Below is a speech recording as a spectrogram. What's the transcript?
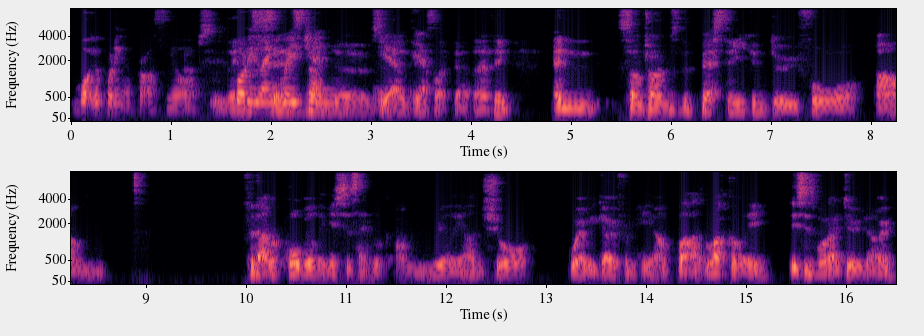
what you're putting across. Your absolutely Body language and- nerves yeah, and things like that and I think and sometimes the best thing you can do for um for that rapport building is to say look I'm really unsure where we go from here but luckily this is what I do know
